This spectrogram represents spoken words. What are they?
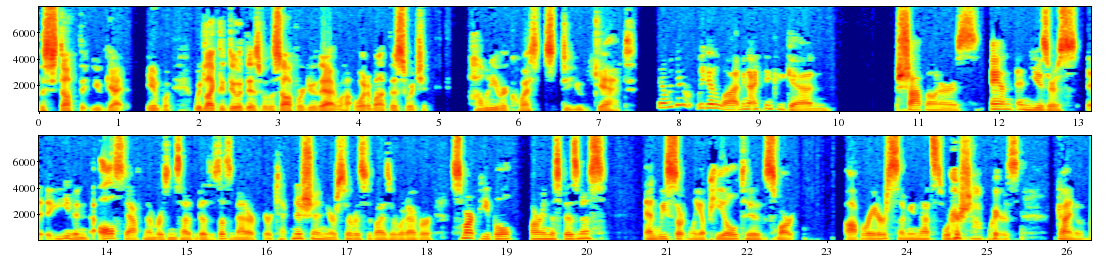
the stuff that you get input. We'd like to do it this. Will the software do that? What about this switch? How many requests do you get? Yeah, we get we get a lot. I mean, I think again, shop owners and and users, even all staff members inside of the business doesn't matter if you're a technician, you're a service advisor, whatever. Smart people are in this business, and we certainly appeal to smart operators. I mean, that's where Shop-Ware's kind of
